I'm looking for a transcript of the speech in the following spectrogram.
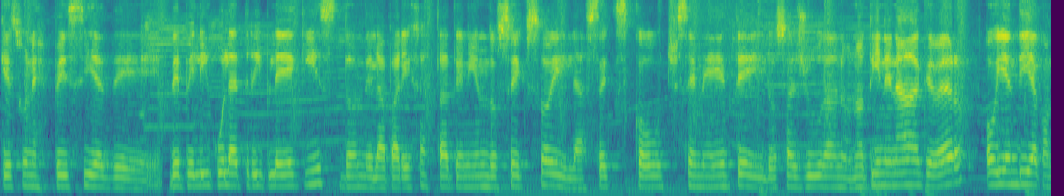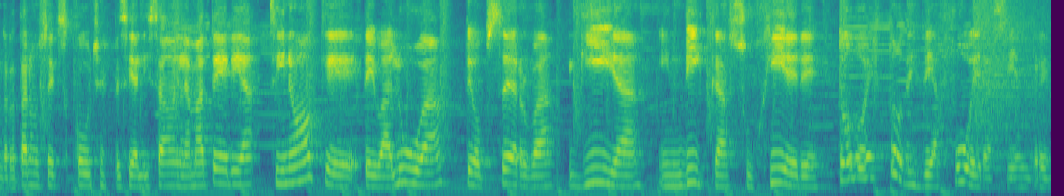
que es una especie de, película triple X donde la pareja está teniendo sexo y la sex coach se mete y los ayuda. No, no tiene nada que ver hoy en día contratar un sex coach especializado en la materia, sino que te evalúa, te observa, guía, indica, sugiere. Todo esto desde afuera siempre.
